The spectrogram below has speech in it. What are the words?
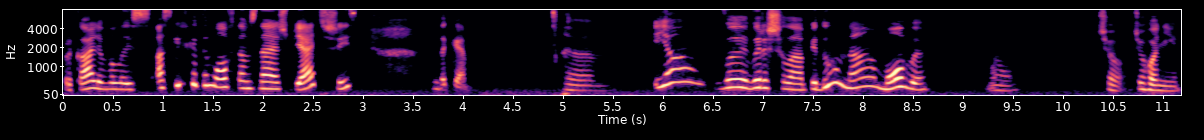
прикалювались. А скільки ти мов там знаєш? П'ять, шість? Ну, Таке. Е, і я вирішила, піду на мови. Ну, чого, чого ні,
